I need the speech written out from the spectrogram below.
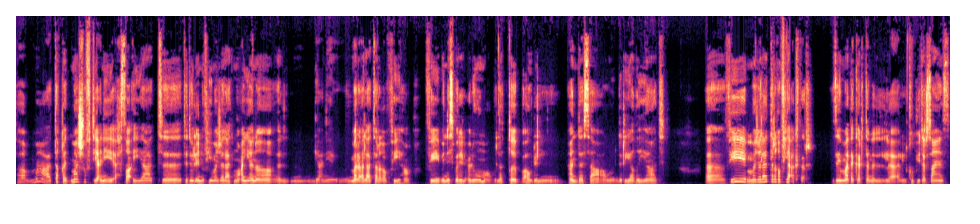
فما أعتقد ما شفت يعني إحصائيات آه، تدل إنه في مجالات معينة يعني المرأة لا ترغب فيها في بالنسبة للعلوم أو للطب أو للهندسة أو للرياضيات. آه، في مجالات ترغب فيها أكثر زي ما ذكرت أنا الكمبيوتر ساينس.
